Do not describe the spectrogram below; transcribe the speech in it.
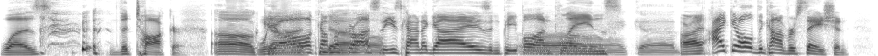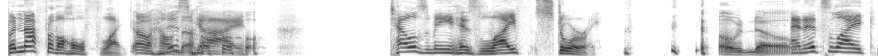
was the talker. Oh, We God, all come no. across these kind of guys and people on oh, planes. Oh my god. All right, I can hold the conversation, but not for the whole flight. Oh hell This no. guy- Tells me his life story. oh no. And it's like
